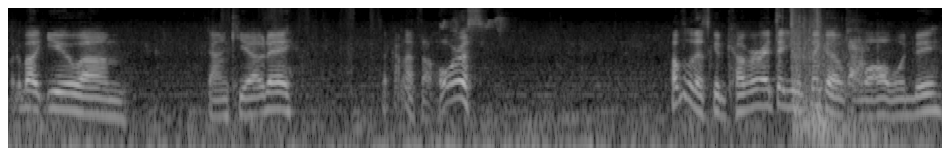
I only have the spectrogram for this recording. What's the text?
What about you, um, Don Quixote? It's like, I'm not the horse. Hopefully that's good cover right there. You would think a wall would be.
